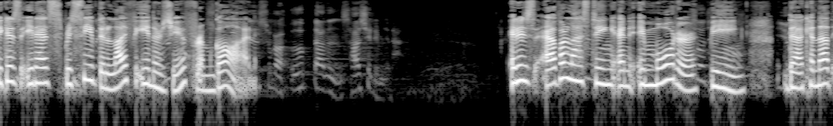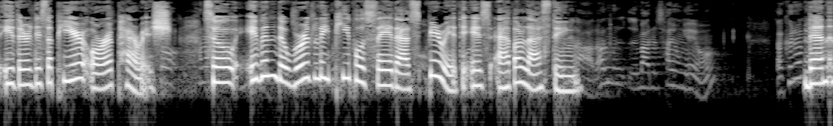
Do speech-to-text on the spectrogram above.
because it has received the life energy from God. It is everlasting and immortal being that cannot either disappear or perish. So even the worldly people say that spirit is everlasting. Then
